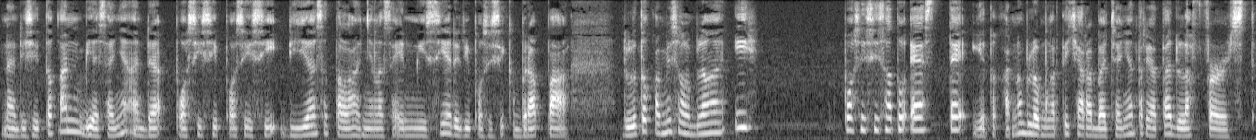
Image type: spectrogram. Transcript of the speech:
Nah, di situ kan biasanya ada posisi-posisi dia setelah nyelesain misi ada di posisi keberapa. Dulu tuh kami selalu bilang, ih posisi 1 ST gitu karena belum ngerti cara bacanya ternyata adalah first.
